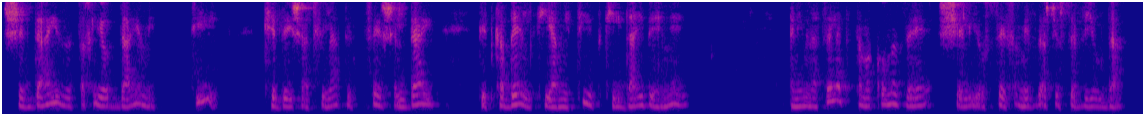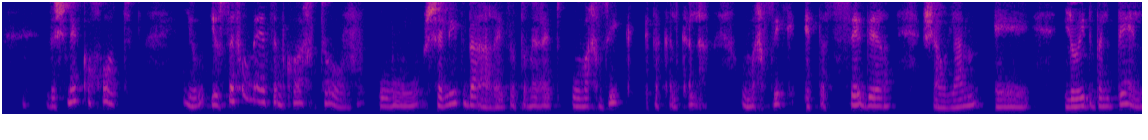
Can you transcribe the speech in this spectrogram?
שדי זה צריך להיות די אמיתי, כדי שהתפילה תצא של די תתקבל, כי היא אמיתית, כי היא די באמת. אני מנצלת את המקום הזה של יוסף, המפגש יוסף ויהודה. זה שני כוחות. יוסף הוא בעצם כוח טוב, הוא שליט בארץ, זאת אומרת, הוא מחזיק את הכלכלה, הוא מחזיק את הסדר שהעולם אה, לא יתבלבל.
